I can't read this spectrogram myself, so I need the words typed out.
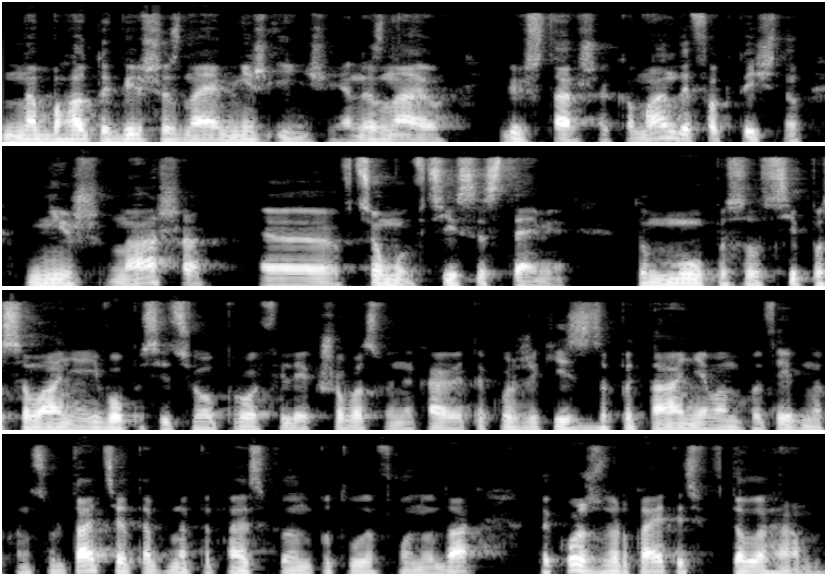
набагато більше знаємо, ніж інші. Я не знаю більш старшої команди, фактично, ніж наша е, в цьому в цій системі. Тому всі посилання і в описі цього профілю. Якщо у вас виникають також якісь запитання, вам потрібна консультація там на 15 хвилин по телефону, да, також звертайтесь в Телеграм.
